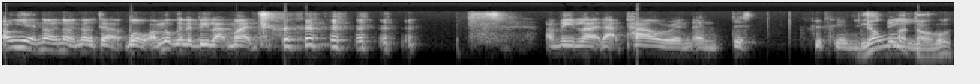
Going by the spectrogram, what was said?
Oh yeah, no, no, no doubt. Well, I'm not going to be like Mike. I mean, like that power and and this flipping. You know speed. what though?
